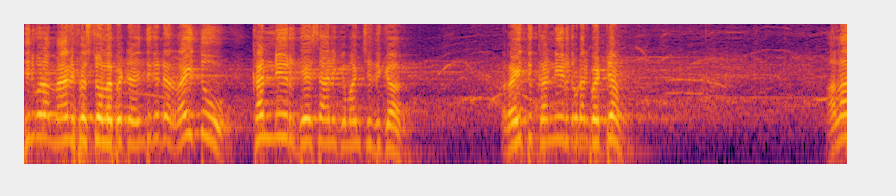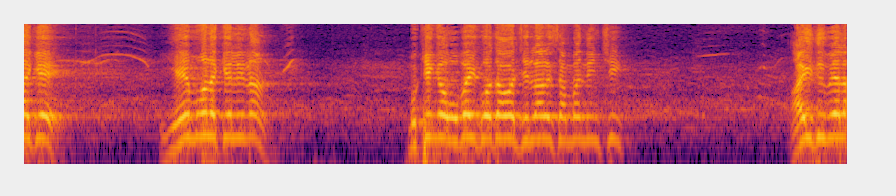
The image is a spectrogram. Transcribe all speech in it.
దీన్ని కూడా మేనిఫెస్టోలో పెట్టాను. ఎందుకంటే రైతు కన్నీరు దేశానికి మంచిది కాదు. రైతు కన్నీరు కూడా పెట్టాం. అలాగే ఏ మూలకెళ్ళినా ముఖ్యంగా ఉభయ గోదావరి జిల్లాలకు సంబంధించి ఐదు వేల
